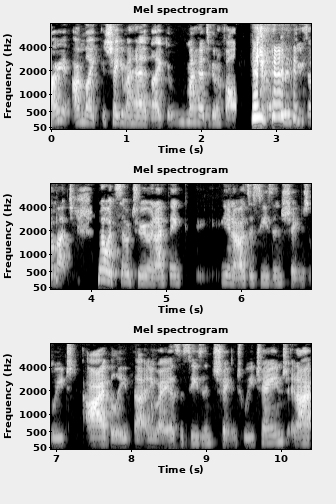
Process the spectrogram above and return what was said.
i i'm like shaking my head like my head's gonna fall. Thank you so much. No it's so true and i think you know, as the seasons change, we I believe that anyway. As the seasons change, we change. And I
